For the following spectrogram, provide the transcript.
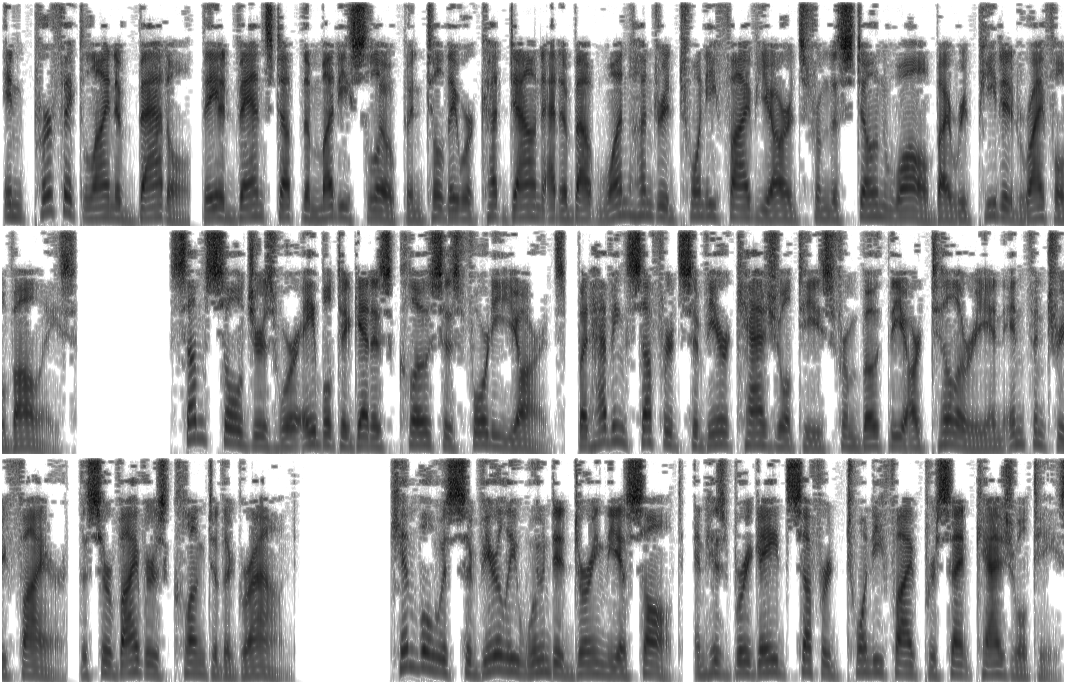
In perfect line of battle, they advanced up the muddy slope until they were cut down at about 125 yards from the stone wall by repeated rifle volleys. Some soldiers were able to get as close as 40 yards, but having suffered severe casualties from both the artillery and infantry fire, the survivors clung to the ground. Kimball was severely wounded during the assault, and his brigade suffered 25% casualties.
